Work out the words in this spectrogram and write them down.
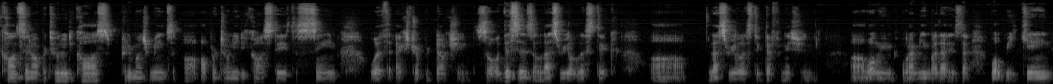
constant opportunity cost pretty much means uh, opportunity cost stays the same with extra production. So this is a less realistic, uh, less realistic definition. Uh, what we what I mean by that is that what we gain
